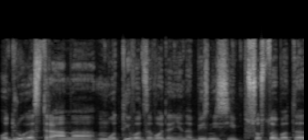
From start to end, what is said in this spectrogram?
Од друга страна, мотивот за водење на бизнис и состојбата,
